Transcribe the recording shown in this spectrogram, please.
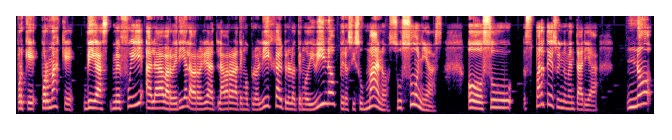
porque por más que digas, me fui a la barbería, la barbería, la barba la tengo prolija, el pelo lo tengo divino, pero si sus manos, sus uñas, o su parte de su indumentaria no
